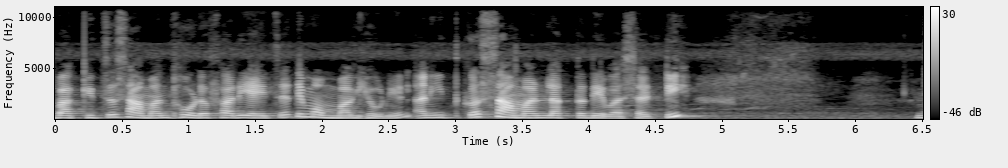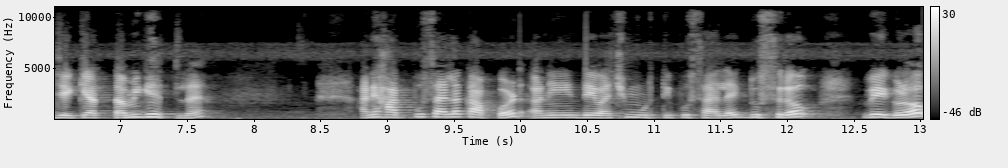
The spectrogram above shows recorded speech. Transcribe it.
बाकीचं सामान थोडंफार यायचं ते मम्मा घेऊन येईल. आणि इतकं सामान लागतं देवासाठी जे की आत्ता मी घेतलं आहे आणि हात पुसायला कापड आणि देवाची मूर्ती पुसायला एक दुसरं वेगळं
